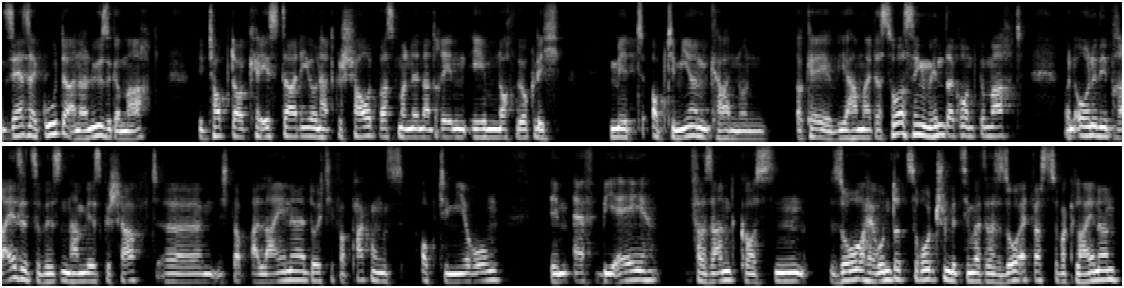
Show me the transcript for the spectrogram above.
sehr, sehr gute Analyse gemacht, die Top Dog Case Study und hat geschaut, was man denn da drin eben noch wirklich mit optimieren kann. Und okay, wir haben halt das Sourcing im Hintergrund gemacht und ohne die Preise zu wissen, haben wir es geschafft, äh, ich glaube, alleine durch die Verpackungsoptimierung im FBA Versandkosten so herunterzurutschen, beziehungsweise so etwas zu verkleinern,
